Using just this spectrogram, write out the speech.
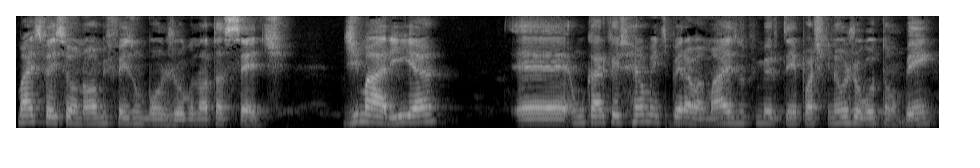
mas fez seu nome, fez um bom jogo, nota 7. Di Maria, é um cara que eu realmente esperava mais. No primeiro tempo, acho que não jogou tão bem.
